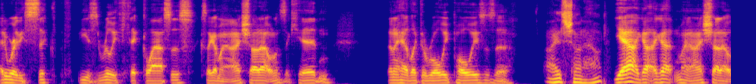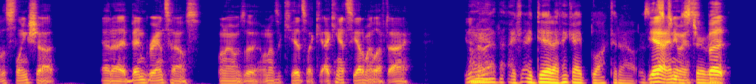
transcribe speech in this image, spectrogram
I'd wear these thick, these really thick glasses because I got my eyes shot out when I was a kid, and then I had like the roly polies as a Eyes shot out. yeah. I got I got my eyes shot out with a slingshot at uh, Ben Grant's house when I was a when I was a kid, so I can't, I can't see out of my left eye. You Oh, didn't know yeah, that? I, I did. I think I blocked it out. It yeah it's too anyways disturbing. but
